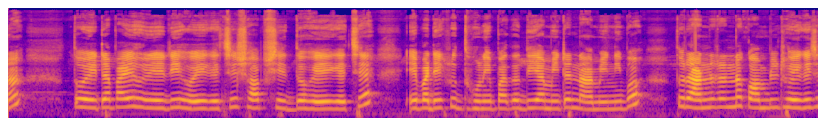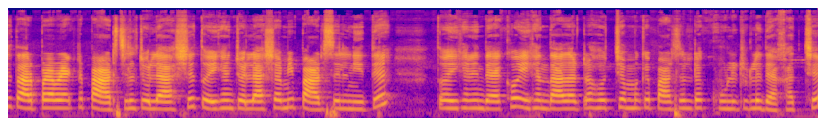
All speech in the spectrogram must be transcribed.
না। তো এটা প্রায় রেডি হয়ে গেছে, সব সিদ্ধ হয়ে গেছে। এবার একটু ধনে পাতা দিয়ে আমি এটা নামিয়ে নিব। তো রান্না টান্না কমপ্লিট হয়ে গেছে, তারপর আবার একটা পার্সেল চলে আসে তো এখানে চলে আসে আমি পার্সেল নিতে। তো এখানে দেখো, এখানে দাদাটা হচ্ছে আমাকে পার্সেলটা খুলে টুলে দেখাচ্ছে।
